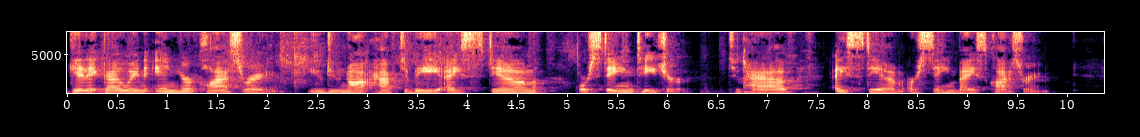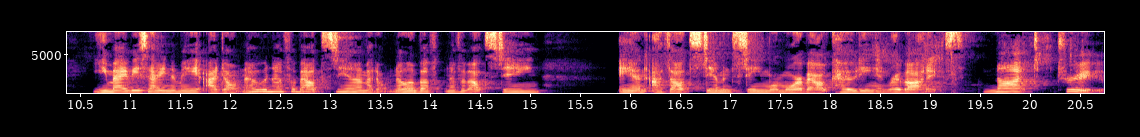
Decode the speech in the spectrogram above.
Get it going in your classroom. You do not have to be a STEM or STEAM teacher to have a STEM or STEAM based classroom. You may be saying to me, I don't know enough about STEM. I don't know enough about STEAM. And I thought STEM and STEAM were more about coding and robotics. Not true.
